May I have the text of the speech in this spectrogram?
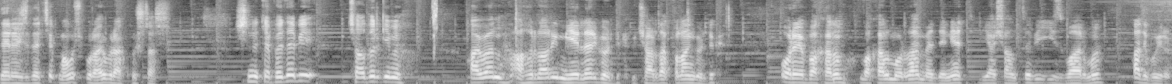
derecede çıkmamış burayı bırakmışlar. Şimdi tepede bir çadır gibi hayvan ahırları gibi yerler gördük. Bir çardak falan gördük. Oraya bakalım. Bakalım orada medeniyet, bir yaşantı, bir iz var mı? Hadi buyurun.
